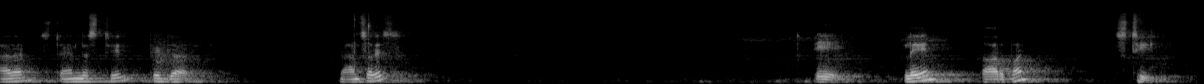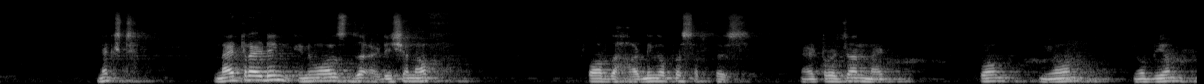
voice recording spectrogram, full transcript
iron, stainless steel, pig iron? The answer is A. Plain carbon steel. Next, nitriding involves the addition of, for the hardening of a surface, nitrogen, nichrome, neon, niobium,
